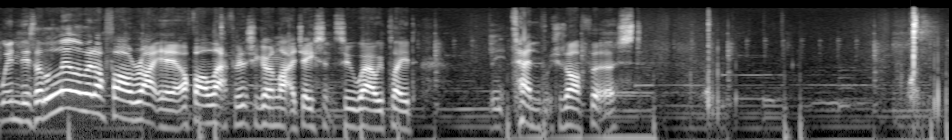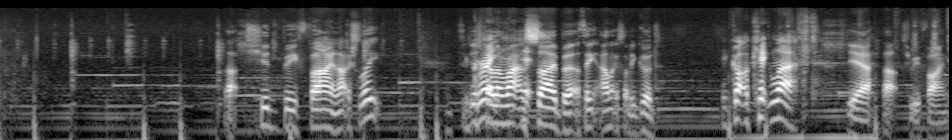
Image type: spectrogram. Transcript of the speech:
Wind is a little bit off our right here, off our left. We're actually going like adjacent to where we played the 10th, which was our first. That should be fine actually. It's Just great on the right hand hit. side, but I think Alex will be good. It got a kick left. Yeah, that should be fine.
